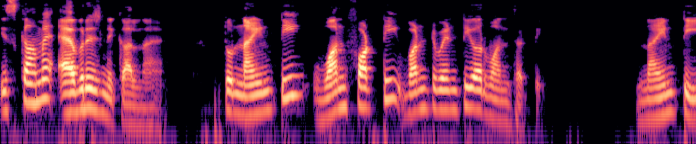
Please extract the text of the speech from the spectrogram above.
इसका हमें एवरेज निकालना है। तो 90, 140, 120 और 130 90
